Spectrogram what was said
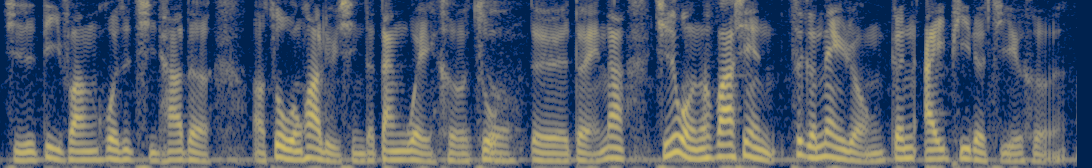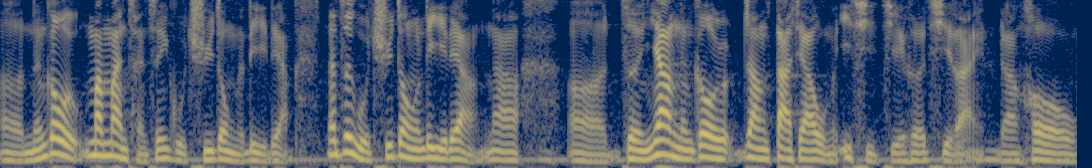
其实地方或是其他的啊做文化旅行的单位合作。对对对，那其实我们会发现这个内容跟 IP 的结合，呃，能够慢慢产生一股驱动的力量。那这股驱动的力量，那呃，怎样能够让大家我们一起结合起来？然后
